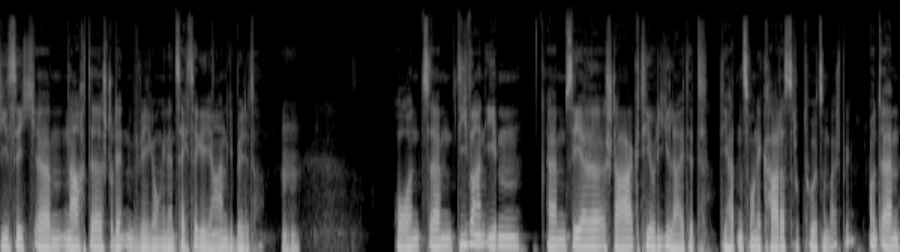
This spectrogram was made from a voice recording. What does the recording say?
die sich ähm, nach der Studentenbewegung in den 60er Jahren gebildet haben. Mhm. Und ähm, die waren eben ähm, sehr stark theoriegeleitet. Die hatten so eine Kaderstruktur zum Beispiel. Und ähm,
